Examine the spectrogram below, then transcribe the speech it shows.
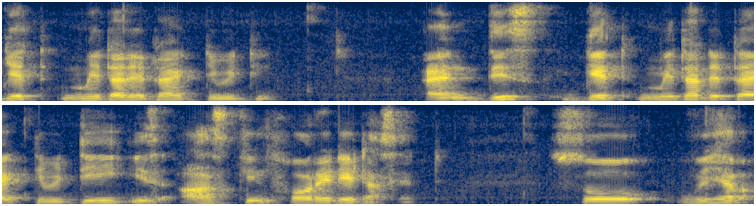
get metadata activity. And this get metadata activity is asking for a data set. So we have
